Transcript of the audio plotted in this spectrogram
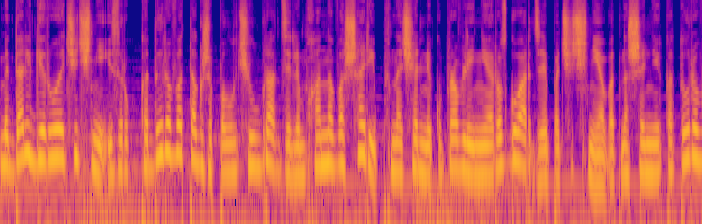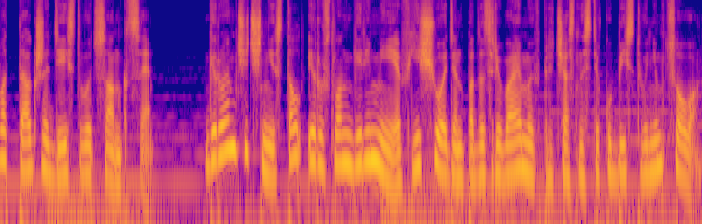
Медаль Героя Чечни из рук Кадырова также получил брат Делимханова Шарип, начальник управления Росгвардии по Чечне, в отношении которого также действуют санкции. Героем Чечни стал и Руслан Геремеев, еще один подозреваемый в причастности к убийству Немцова.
